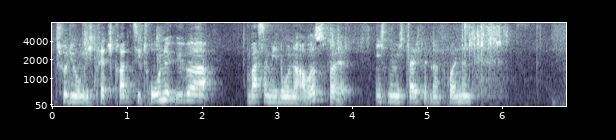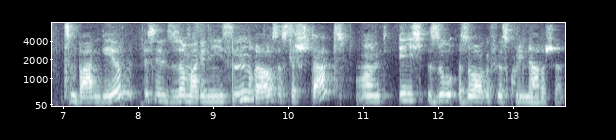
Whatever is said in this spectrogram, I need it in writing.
Entschuldigung, ich quetsche gerade Zitrone über Wassermelone aus, weil ich nämlich gleich mit einer Freundin zum Baden gehe, bisschen den Sommer genießen, raus aus der Stadt und ich so sorge fürs Kulinarische.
